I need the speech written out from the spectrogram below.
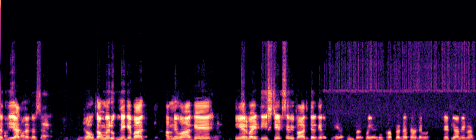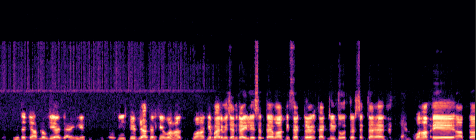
की यात्रा कर सकते रोहतांग में रुकने के बाद हमने वहाँ के नियर बाई टी स्टेट से भी बात करके रखी है। अगर कोई अनुभव करना चाहते हो स्टेट जाने का जैसे आप लोग यहाँ जाएँगे तो टी स्टेट जा करके वहाँ वहाँ के बारे में जानकारी ले सकता है, वहाँ की फैक्ट्री फैक्ट्री टूर कर सकता है, वहाँ पे आपका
